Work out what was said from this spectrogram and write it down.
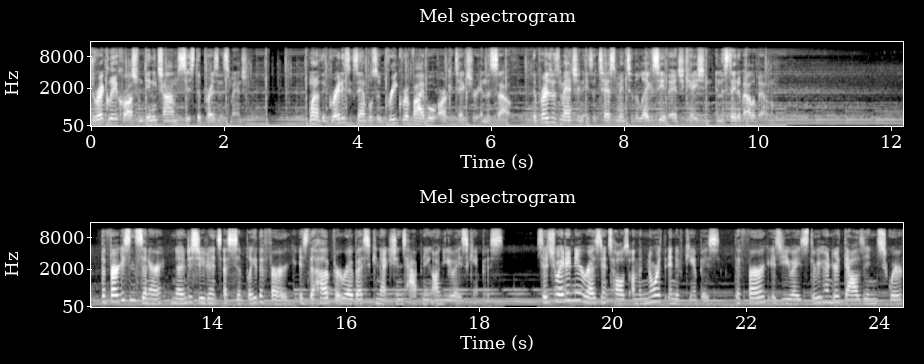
Directly across from Denny Chimes sits the President's Mansion, one of the greatest examples of Greek Revival architecture in the South. The President's Mansion is a testament to the legacy of education in the state of Alabama. The Ferguson Center, known to students as simply the Ferg, is the hub for robust connections happening on UA's campus. Situated near residence halls on the north end of campus, the Ferg is UA's 300,000 square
